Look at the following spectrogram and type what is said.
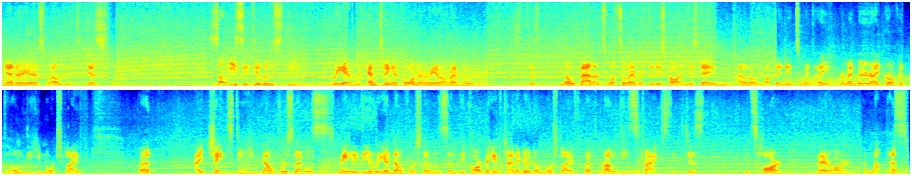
together here as well. It's just so easy to lose the rear entering a corner here on Red Bull. It's just no balance whatsoever to this car in this game. I don't know what they did to it. I remember I drove it on the Nordschleife, but I changed the downforce levels, mainly the rear downforce levels, and the car behaved kinda good on Nordschleife, but around these tracks it's just... it's hard. Very hard. And not as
